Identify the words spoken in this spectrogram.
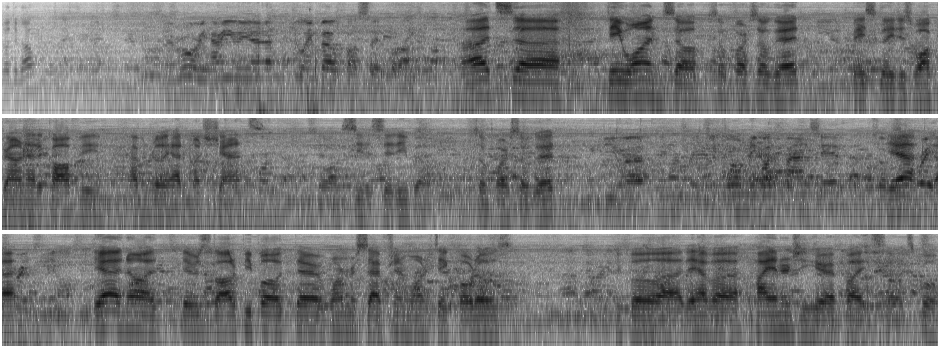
good to go. So Rory, how are you uh, enjoying Belfast so far? Uh, it's uh, day one, so so far so good. Basically, just walked around, had a coffee. Haven't really had much chance to see the city, but so far so good. Have you uh, been treated warmly by the fans here? It's obviously Yeah, a great uh, experience. Yeah, no, there's a lot of people out there, warm reception, want to take photos. People, uh, they have a high energy here at fights, so it's cool.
